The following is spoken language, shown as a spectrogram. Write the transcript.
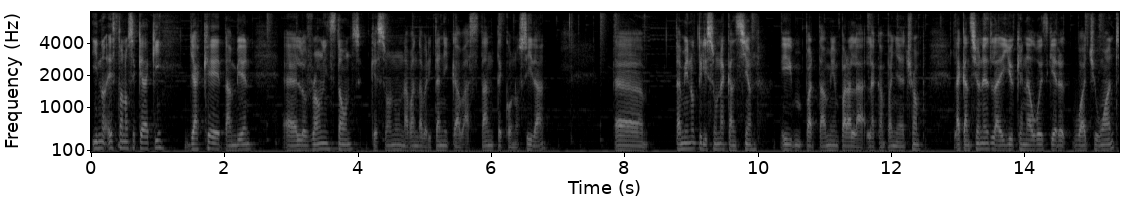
Y no, esto no se queda aquí, ya que también eh, los Rolling Stones, que son una banda británica bastante conocida, eh, también utilizó una canción y también para la, campaña de Trump. La canción es la de You Can Always Get What You Want,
